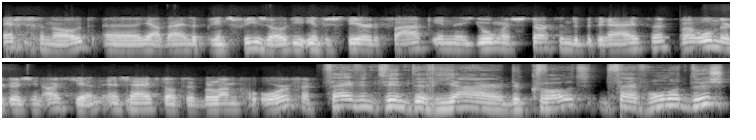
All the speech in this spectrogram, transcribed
echtgenoot, uh, ja, Weile Prins Frizo, die investeerde vaak in uh, jonge startende bedrijven, waaronder dus in Adyen. En zij heeft dat belang georven. 25 jaar de quote, 500 dus.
